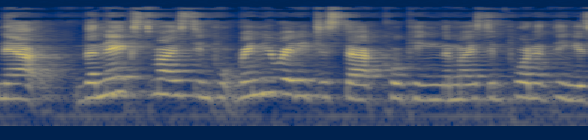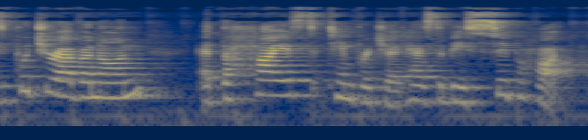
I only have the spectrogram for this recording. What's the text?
Now, the next most important, when you're ready to start cooking, the most important thing is put your oven on at the highest temperature. It has to be super hot.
